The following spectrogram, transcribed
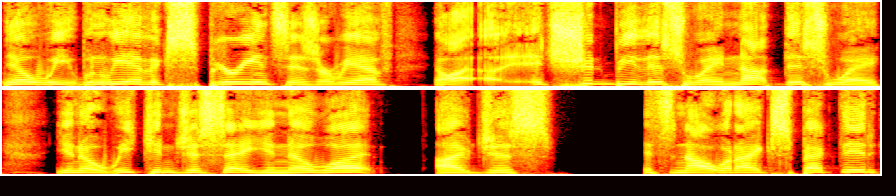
you know, we when we have experiences or we have, you know, uh, it should be this way, not this way. You know, we can just say, you know what, I just it's not what I expected.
